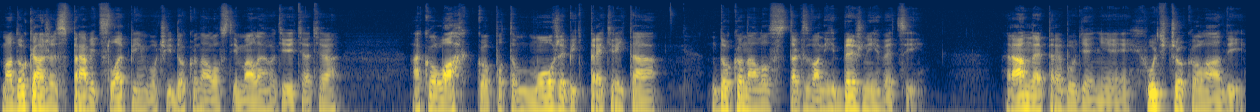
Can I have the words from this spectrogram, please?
ma dokáže spraviť slepým voči dokonalosti malého dieťaťa, ako ľahko potom môže byť prekrytá dokonalosť tzv. bežných vecí. Ranné prebudenie, chuť čokolády,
